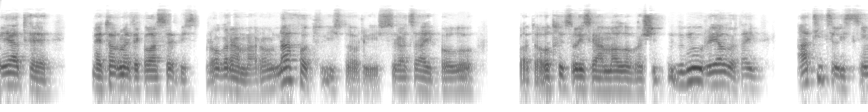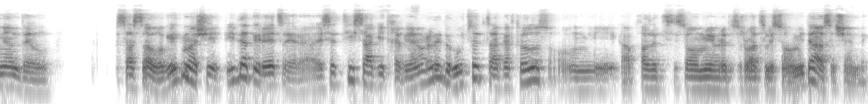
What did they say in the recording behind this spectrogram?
მეათე მე-12 კლასების პროგრამა რომ ნახოთ ისტორიის რაც აი ბოლო ვთქვათ 4 წლის განმავლობაში ნუ რეალურად აი 10 წლის წინანდელ სასწავლო გეგმაში პირდაპირ ეწერა ესეთი საკითხები მაგალითად რუსეთ საქართველოს ომი კავკაზეთის ომი 2008 წლის ომი და ასე შემდეგ.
